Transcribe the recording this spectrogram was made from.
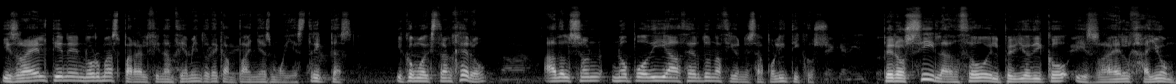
Israel tiene normas para el financiamiento de campañas muy estrictas y como extranjero, Adelson no podía hacer donaciones a políticos, pero sí lanzó el periódico Israel Hayom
